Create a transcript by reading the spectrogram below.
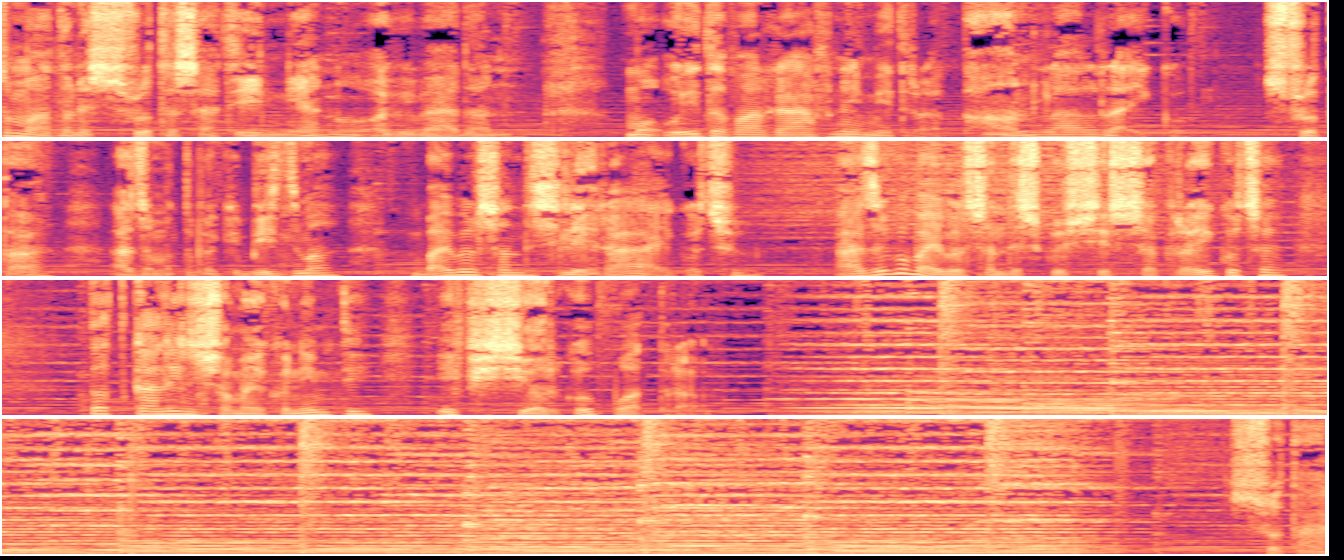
समाधान श्रोत साथी न्यानो अभिवादन। म उही तपाईँहरूको आफ्नै मित्र धनलाल राईको श्रोता। आज म तपाईँको बीचमा बाइबल सन्देश लिएर आएको छु। आजको बाइबल सन्देशको शीर्षक रहेको छ तत्कालीन समयको निम्ति एफिसियरको पत्र। श्रोता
